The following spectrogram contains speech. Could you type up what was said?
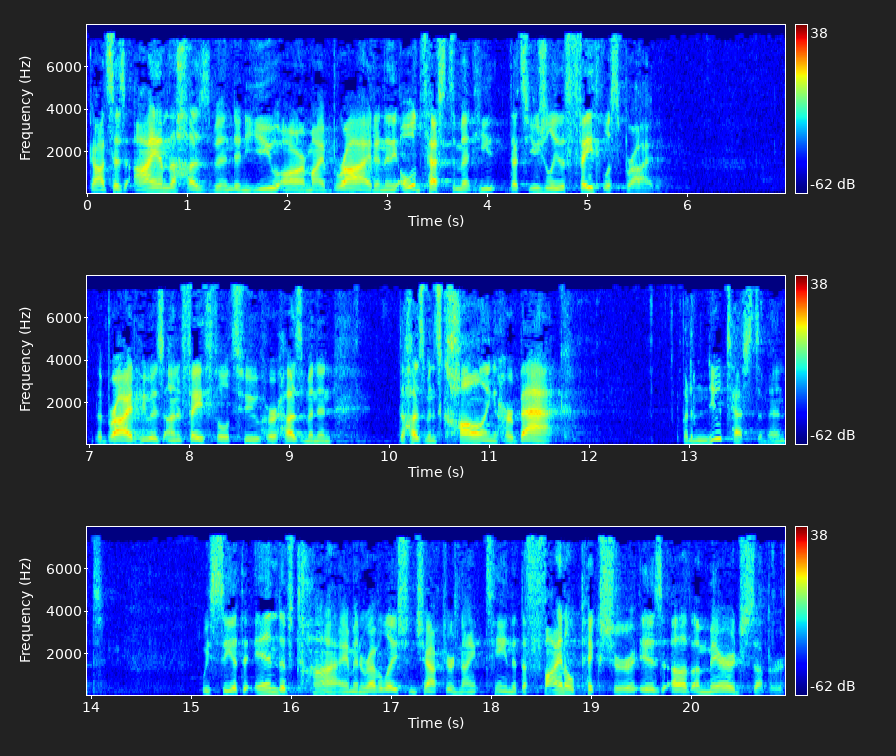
God says, I am the husband and you are my bride. And in the Old Testament, he, that's usually the faithless bride, the bride who is unfaithful to her husband, and the husband is calling her back. But in the New Testament, we see at the end of time in Revelation chapter 19 that the final picture is of a marriage supper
